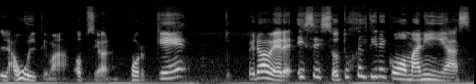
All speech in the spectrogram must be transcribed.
la última opción. ¿Por qué? Pero a ver, es eso, Tuchel tiene como manías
